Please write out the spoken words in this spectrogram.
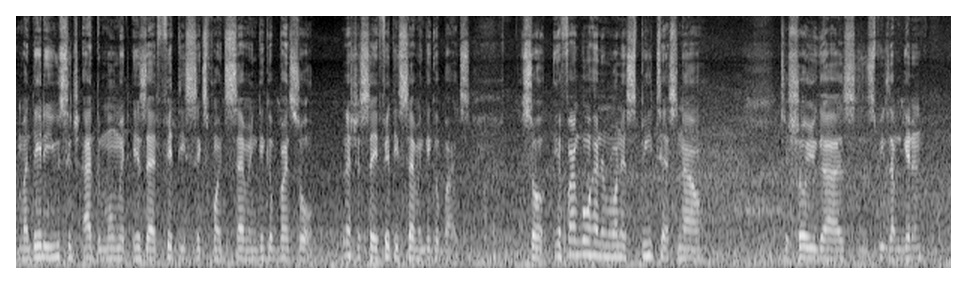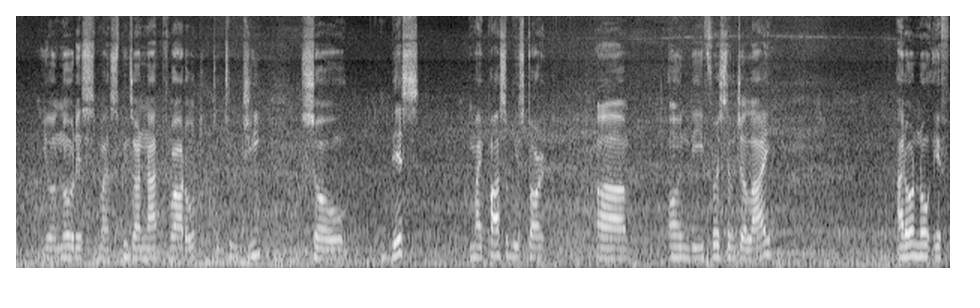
my data usage at the moment is at 56.7 gigabytes. So let's just say 57 gigabytes. So if I go ahead and run a speed test now, to show you guys the speeds I'm getting. You'll notice my speeds are not throttled to 2G. So this might possibly start uh, on the 1st of July. I don't know if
